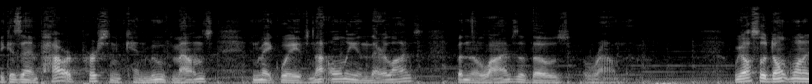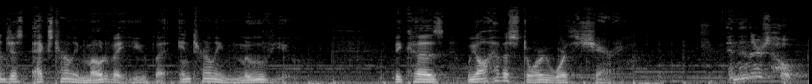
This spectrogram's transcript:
Because an empowered person can move mountains and make waves not only in their lives, but in the lives of those around them. We also don't want to just externally motivate you, but internally move you. Because we all have a story worth sharing. And then there's hope.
